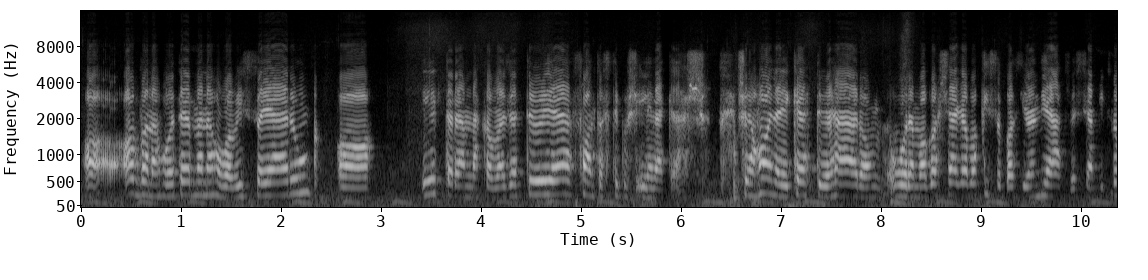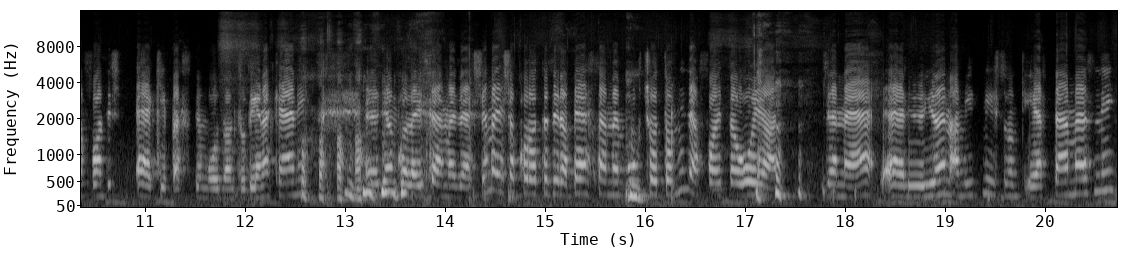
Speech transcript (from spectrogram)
a, abban a hotelben, ahova visszajárunk, a étteremnek a vezetője fantasztikus énekes. És olyan hajnali kettő-három óra magasságában ki szokott jönni, átveszi a mikrofont, és elképesztő módon tud énekelni. Egy angolai származásra, és akkor ott azért a Berszámen Múcsótól mindenfajta olyan zene előjön, amit mi is tudunk értelmezni,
